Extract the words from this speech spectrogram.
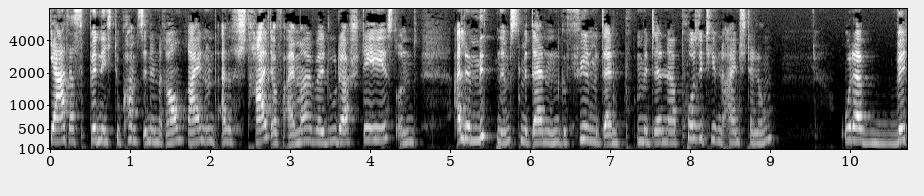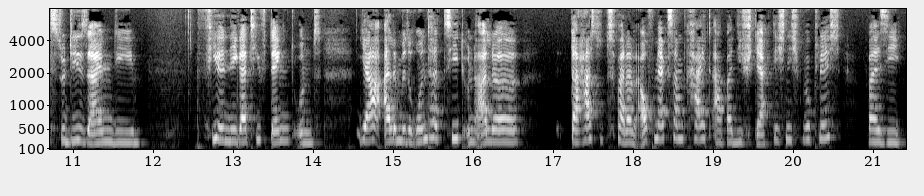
ja, das bin ich. Du kommst in den Raum rein und alles strahlt auf einmal, weil du da stehst und alle mitnimmst mit deinen Gefühlen, mit, dein, mit deiner positiven Einstellung. Oder willst du die sein, die viel negativ denkt und ja, alle mit runterzieht und alle, da hast du zwar dann Aufmerksamkeit, aber die stärkt dich nicht wirklich, weil sie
